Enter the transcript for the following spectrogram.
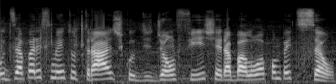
O desaparecimento trágico de John Fisher abalou a competição.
